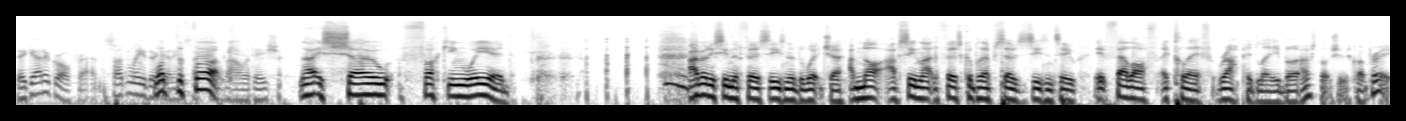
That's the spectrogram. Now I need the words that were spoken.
They get a girlfriend. Suddenly they're what getting the fuck? validation. That is so fucking weird. I've only seen the first season of The Witcher. I'm not. I've seen like the first couple of episodes of season two. It fell off a cliff rapidly, but I just thought she was quite pretty.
